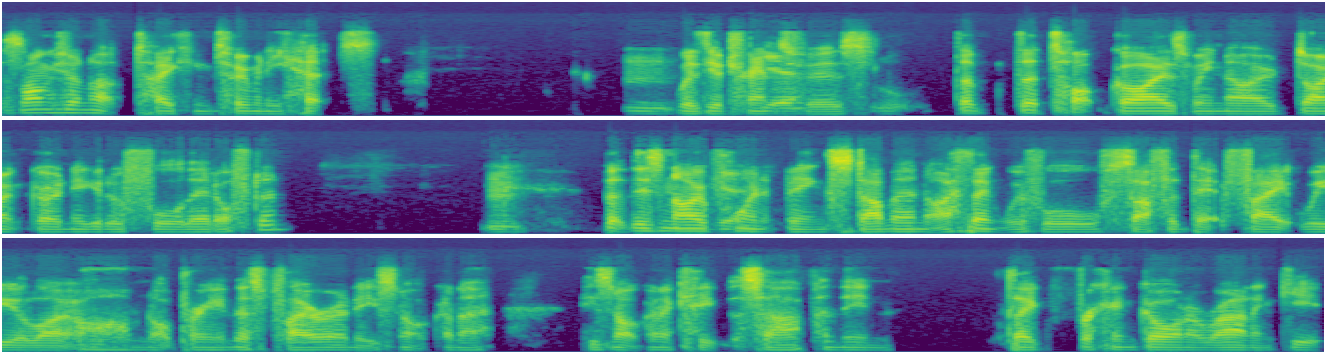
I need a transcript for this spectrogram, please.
as long as you're not taking too many hits mm. with your transfers. Yeah. The the top guys we know don't go negative four that often. Mm. But there's no point yeah. being stubborn. I think we've all suffered that fate where you're like, oh, I'm not bringing this player in. He's not gonna, he's not gonna keep this up, and then they freaking go on a run and get.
